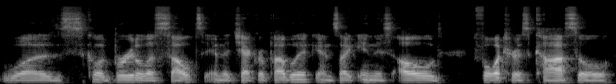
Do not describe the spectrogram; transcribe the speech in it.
was called Brutal Assault in the Czech Republic, and it's like in this old fortress castle.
